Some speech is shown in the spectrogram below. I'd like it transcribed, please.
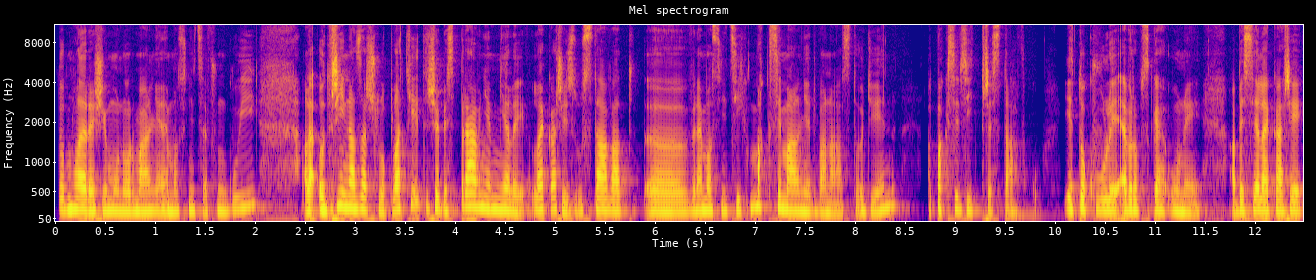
tomhle režimu normálně nemocnice fungují, ale od října začalo platit, že by správně měli lékaři zůstávat eh, v nemocnicích maximálně 12 hodin a pak si vzít přestávku. Je to kvůli Evropské unii, aby si lékaři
